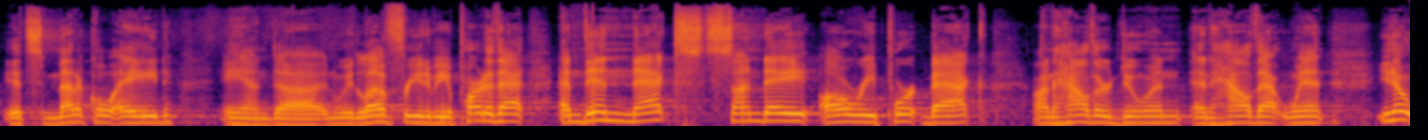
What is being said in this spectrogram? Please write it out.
it's medical aid and, uh, and we'd love for you to be a part of that. And then next Sunday, I'll report back on how they're doing and how that went. You know,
